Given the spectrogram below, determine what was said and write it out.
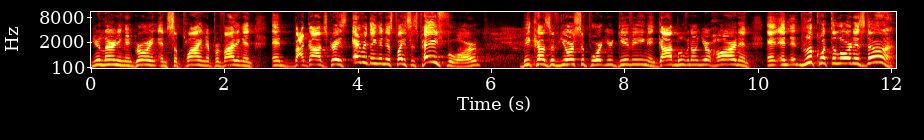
you're learning and growing and supplying and providing. And, and by God's grace, everything in this place is paid for because of your support, your giving, and God moving on your heart. And, and, and, and look what the Lord has done.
